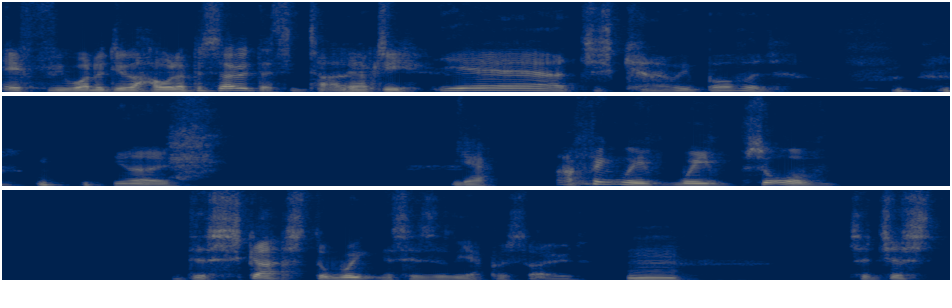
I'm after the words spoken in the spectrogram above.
if you want to do the whole episode, that's entirely up to you. Yeah, just can't be bothered. you know. Yeah. I think we've we've sort of discussed the weaknesses of the episode. Mm, To just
